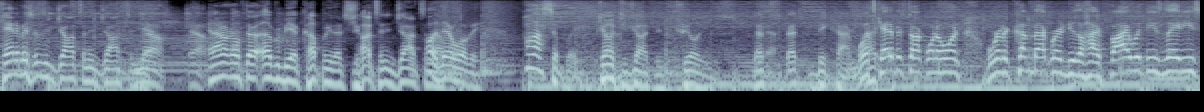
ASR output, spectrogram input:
cannabis isn't Johnson and Johnson yet. No, yeah. And I don't know if there'll ever be a company that's Johnson and Johnson. Oh, there level. will be. Possibly. Johnson Johnson trillions. That's that's big time. Well, it's Cannabis Talk 101. We're gonna come back. We're gonna do the high five with these ladies.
